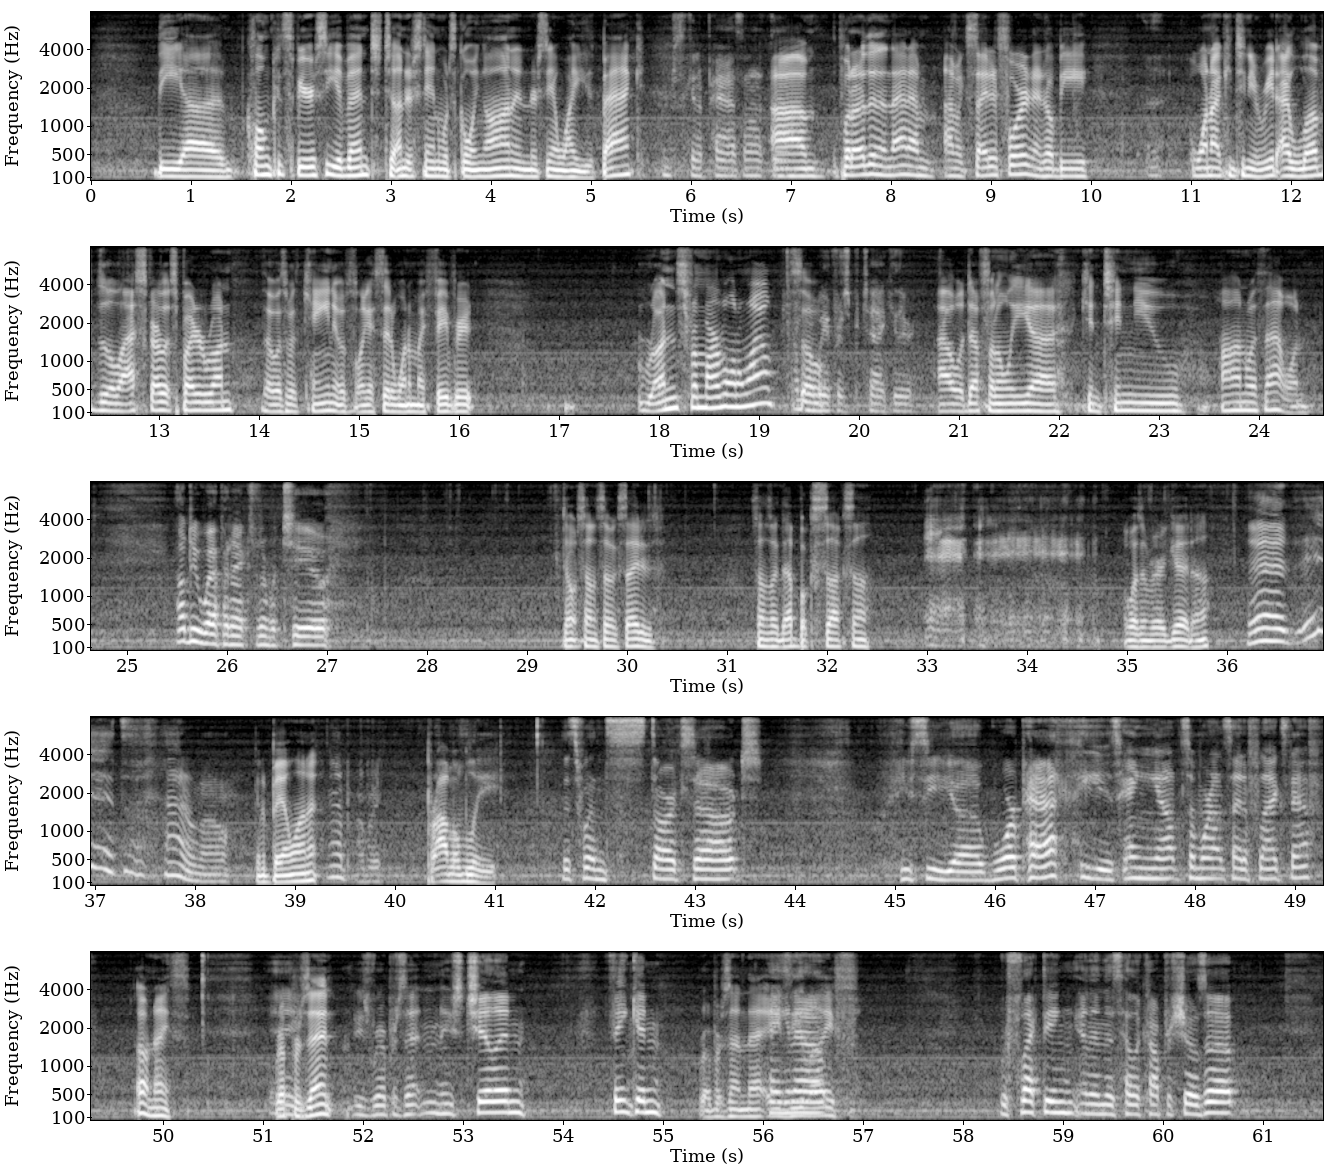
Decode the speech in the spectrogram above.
the uh, Clone Conspiracy event to understand what's going on and understand why he's back. I'm just gonna pass on it. Um, but other than that, I'm I'm excited for it, and it'll be one I continue to read. I loved the last Scarlet Spider run that was with Kaine. It was like I said, one of my favorite runs from Marvel in a while. I'm so wait for spectacular. I will definitely uh, continue on with that one. I'll do Weapon X number two. Don't sound so excited. Sounds like that book sucks, huh? It wasn't very good, huh? Uh, it, I don't know. Gonna bail on it? Eh, probably. Probably. This one starts out. You see uh, Warpath. He is hanging out somewhere outside of Flagstaff. Oh, nice. And Represent. He's representing. He's chilling, thinking, Represent that Hanging AZ out. life. reflecting, and then this helicopter shows up,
